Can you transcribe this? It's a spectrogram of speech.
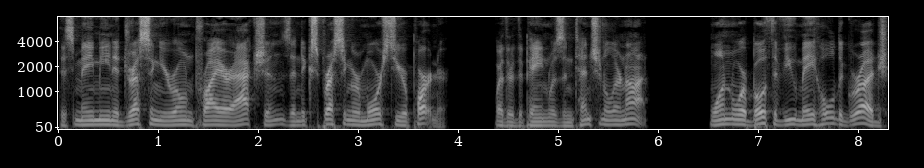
This may mean addressing your own prior actions and expressing remorse to your partner, whether the pain was intentional or not. One or both of you may hold a grudge,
